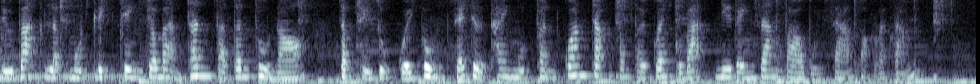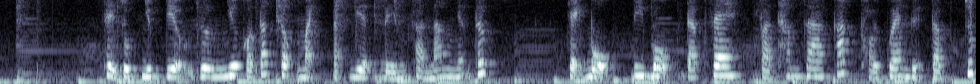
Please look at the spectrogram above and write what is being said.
Nếu bạn lập một lịch trình cho bản thân và tuân thủ nó, tập thể dục cuối cùng sẽ trở thành một phần quan trọng trong thói quen của bạn như đánh răng vào buổi sáng hoặc là tắm. Thể dục nhịp điệu dường như có tác động mạnh đặc biệt đến khả năng nhận thức chạy bộ, đi bộ, đạp xe và tham gia các thói quen luyện tập giúp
